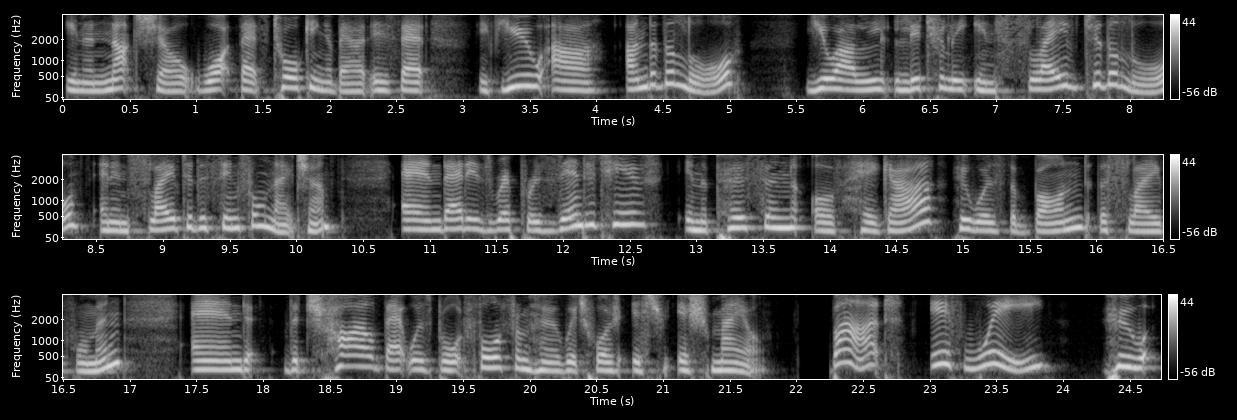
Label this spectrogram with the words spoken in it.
in a nutshell, what that's talking about is that if you are under the law, you are li- literally enslaved to the law and enslaved to the sinful nature. And that is representative in the person of Hagar, who was the bond, the slave woman, and the child that was brought forth from her, which was Ish- Ishmael. But if we, who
